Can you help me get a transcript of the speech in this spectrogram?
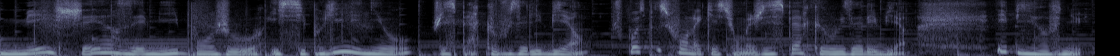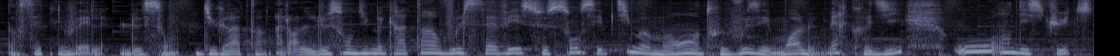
Mes chers amis, bonjour. Ici Pauline Léniaud. J'espère que vous allez bien. Je pose pas souvent la question, mais j'espère que vous allez bien et bienvenue dans cette nouvelle leçon du gratin. Alors la leçon du gratin, vous le savez, ce sont ces petits moments entre vous et moi le mercredi où on discute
